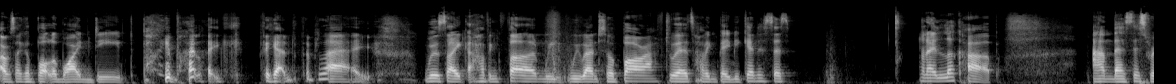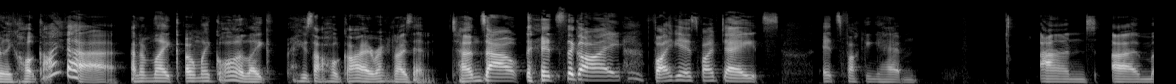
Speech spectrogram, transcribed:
I was like a bottle of wine deep by, by like the end of the play. Was like having fun. We, we went to a bar afterwards, having baby Guinnesses. And I look up and there's this really hot guy there. And I'm like, oh my God, like, who's that hot guy? I recognize him. Turns out it's the guy. Five years, five dates. It's fucking him. And um,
